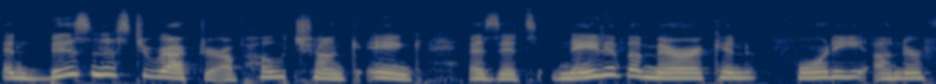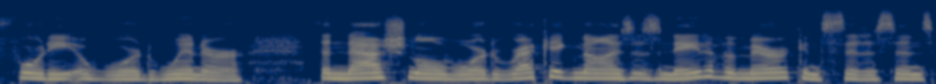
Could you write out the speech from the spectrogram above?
and business director of Ho Chunk Inc., as its Native American 40 Under 40 Award winner. The National Award recognizes Native American citizens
